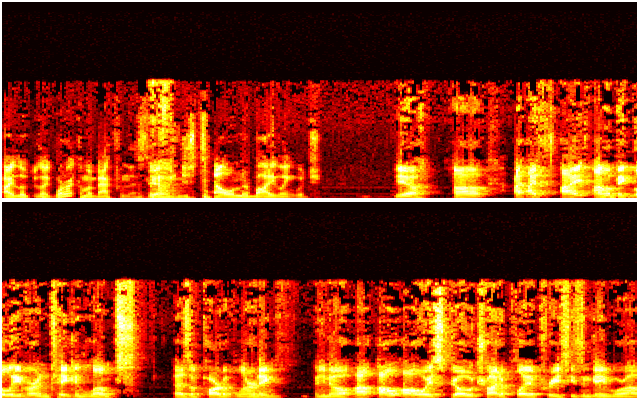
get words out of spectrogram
I, I looked like we're not coming back from this. Like, Yeah. You can just tell in their body language. Yeah, uh, I, I, I, I'm a big believer in taking lumps as a part of learning. You know, I'll, I'll always go try to play a preseason game where I,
